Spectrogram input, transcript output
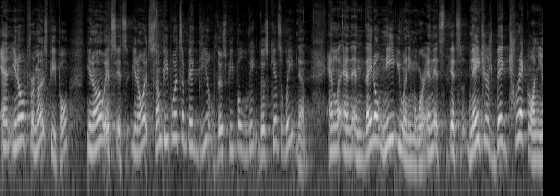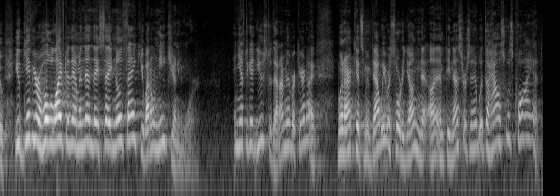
And you know, for most people, you know, it's, it's you know, it's some people it's a big deal. Those people, leave, those kids leave them, and, and, and they don't need you anymore. And it's, it's nature's big trick on you. You give your whole life to them, and then they say, no, thank you, I don't need you anymore. And you have to get used to that. I remember Karen and I, when our kids moved out, we were sort of young, uh, empty nesters, and it, the house was quiet.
